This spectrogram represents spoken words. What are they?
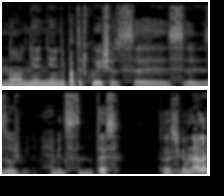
no, nie, nie, nie patyczkuje się z, z, z ludźmi. Nie? Więc to jest, to jest ciekawe. No ale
